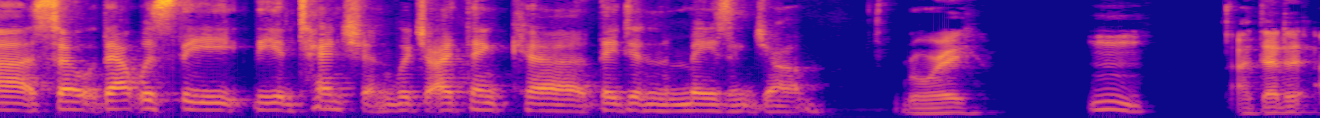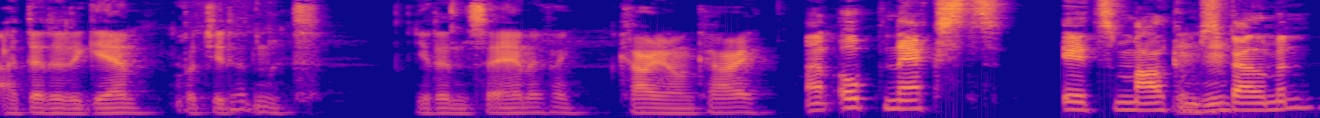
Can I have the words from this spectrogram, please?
uh, so that was the the intention, which I think uh, they did an amazing job. Rory, mm. I did it. I did it again, but you didn't. You didn't say anything. Carry on, carry. And up next, it's Malcolm mm-hmm. Spellman,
